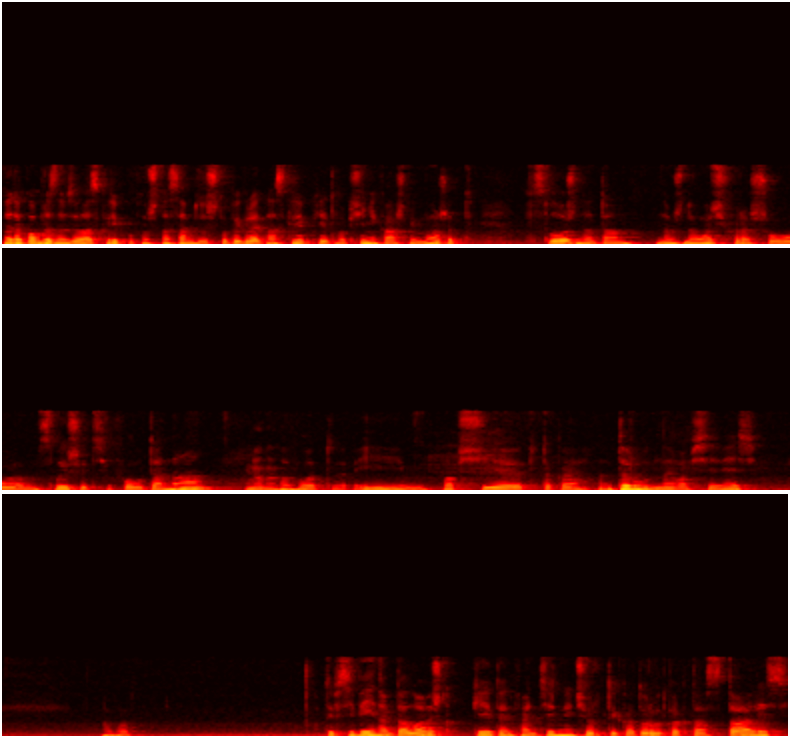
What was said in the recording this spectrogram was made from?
Но я так образно взяла скрипку, потому что на самом деле, чтобы играть на скрипке, это вообще не каждый может. Это сложно, там нужно очень хорошо слышать полутона. Ну да. Вот. И вообще это такая трудная вообще вещь. Вот. Ты в себе иногда ловишь какие-то инфантильные черты, которые вот как-то остались.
